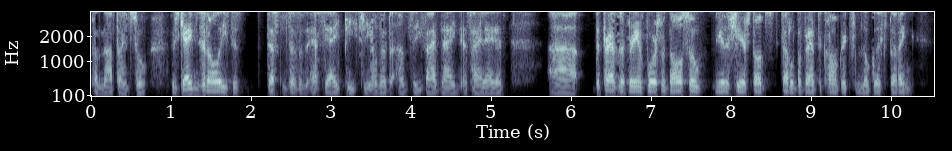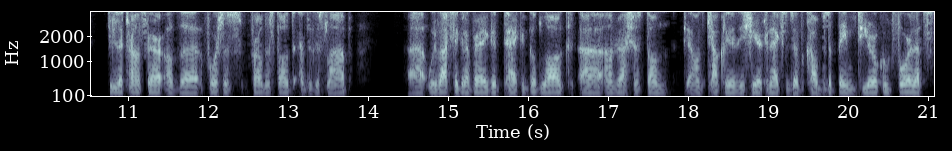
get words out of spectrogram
putting that down. So there's guidance in all these dis distances in SCI P300 and C59 as highlighted. Uh, the presence of reinforcement also near the shear studs that'll prevent the concrete from locally splitting due to the transfer of the forces from the stud into the slab. Uh, we've actually got a very good technical blog uh, Andras has done on calculating the shear connections of a composite beam to Eurocode 4. That's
